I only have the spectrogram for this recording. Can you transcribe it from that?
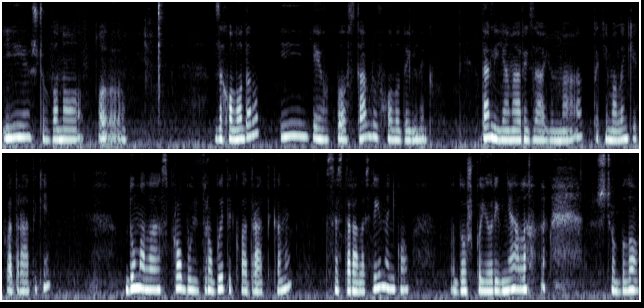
І щоб воно о, захолодало, і я його поставлю в холодильник. Далі я нарізаю на такі маленькі квадратики. Думала, спробую зробити квадратиками. Все старалась рівненько, дошкою рівняла, щоб було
